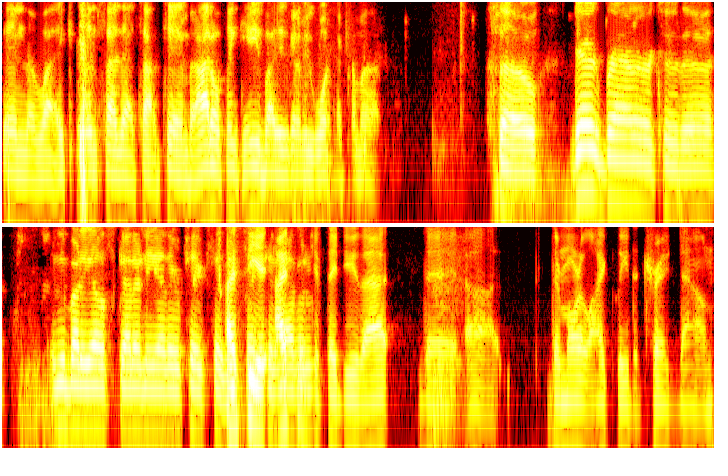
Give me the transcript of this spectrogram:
in the like inside that top ten. But I don't think anybody's going to be wanting to come up. So Derrick Brown or Okudah. Anybody else got any other picks that I see. think can I have think him? if they do that, they uh, they're more likely to trade down.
